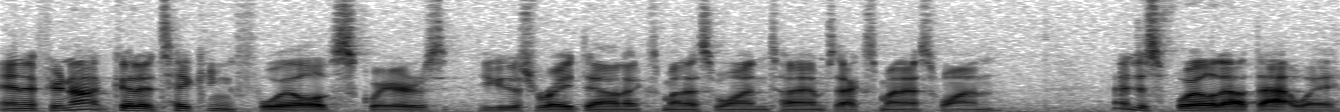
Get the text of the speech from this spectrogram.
And if you're not good at taking FOIL of squares, you can just write down x minus 1 times x minus 1 and just FOIL it out that way.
